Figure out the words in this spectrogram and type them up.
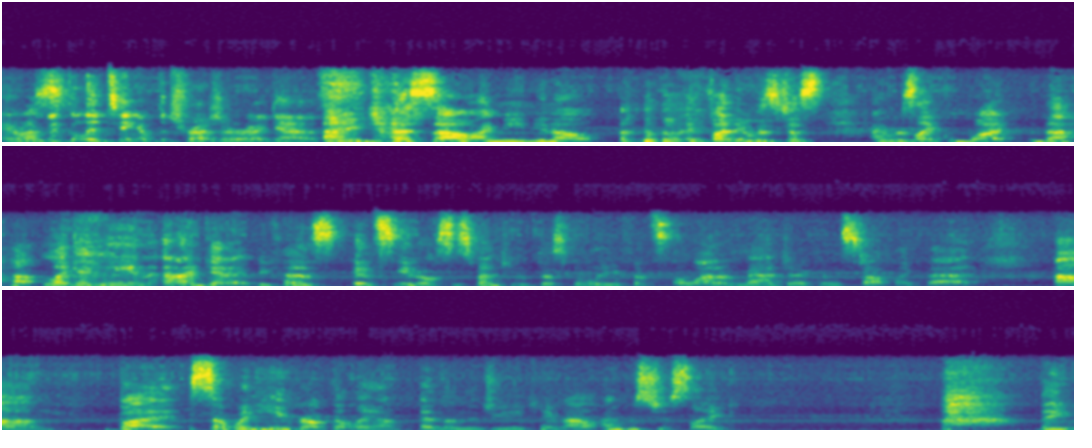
It was the glinting of the treasure, I guess. I guess so. I mean, you know, but it was just, I was like, what the hell? Like, I mean, and I get it because it's, you know, suspension of disbelief. It's a lot of magic and stuff like that. Um, but so when he rubbed the lamp and then the genie came out, I was just like, they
